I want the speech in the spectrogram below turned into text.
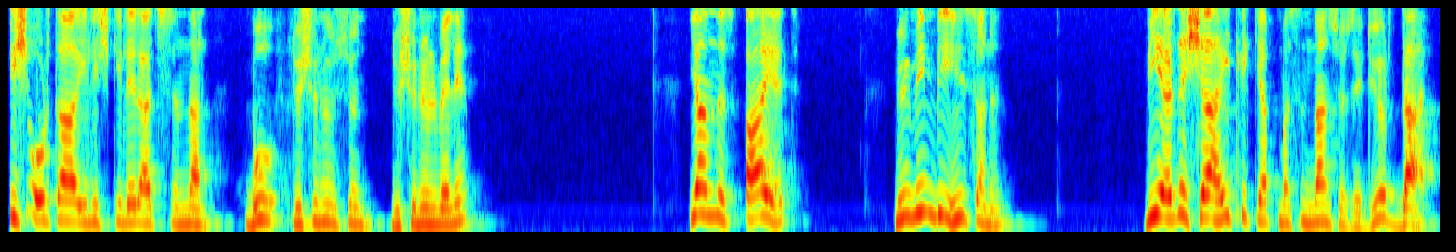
iş ortağı ilişkileri açısından bu düşünülsün, düşünülmeli. Yalnız ayet mümin bir insanın bir yerde şahitlik yapmasından söz ediyor da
